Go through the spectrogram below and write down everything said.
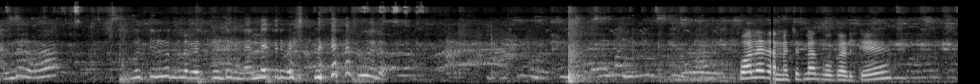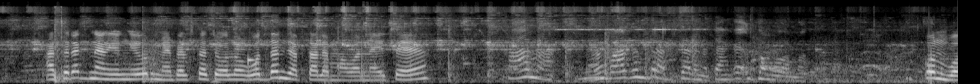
అందరూ ముచ్చులు గుడ్లు పెట్టుకుంటే నన్ను ఎత్తులు పెట్టిన పూలు పోలేదన్న చెట్లకు ఒకడికి అసరజ్ఞాని ఇంకెవరు మేము పెంచుకోవచ్చు వద్దని చెప్తాలేమ్మా అవన్నీ అయితే. కొను?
